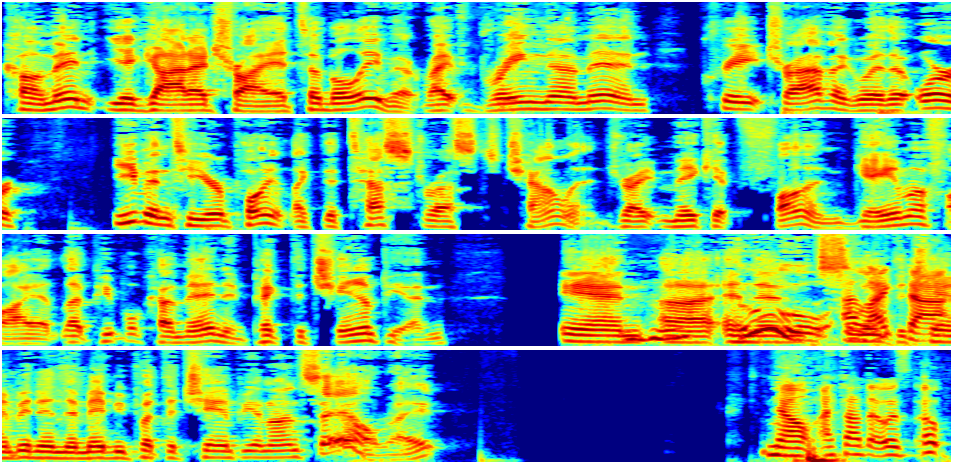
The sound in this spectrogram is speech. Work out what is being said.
Come in, you gotta try it to believe it, right? Bring them in, create traffic with it, or even to your point, like the test stress challenge, right? Make it fun, gamify it, let people come in and pick the champion, and mm-hmm. uh, and Ooh, then select like the that. champion, and then maybe put the champion on sale, right? No, I thought that was oh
